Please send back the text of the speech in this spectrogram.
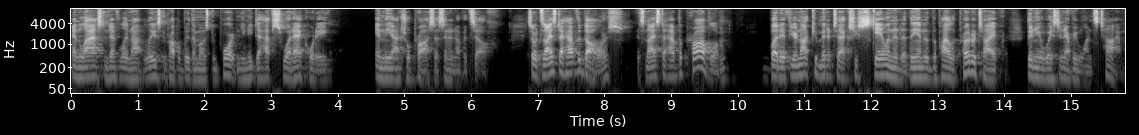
And last and definitely not least, and probably the most important, you need to have sweat equity in the actual process in and of itself. So it's nice to have the dollars, it's nice to have the problem, but if you're not committed to actually scaling it at the end of the pilot prototype, then you're wasting everyone's time.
